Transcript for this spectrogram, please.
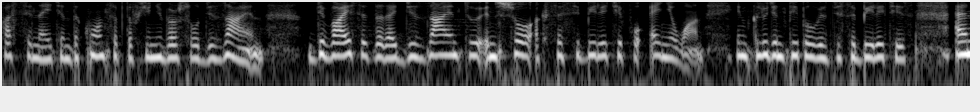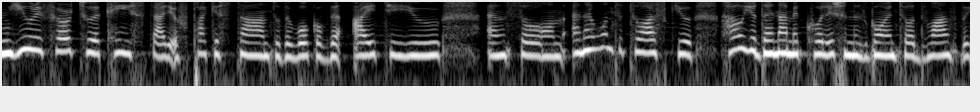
fascinating, the concept of universal design devices that are designed to ensure accessibility for anyone, including people with disabilities. And you refer to a case study of Pakistan, to the work of the ITU, and so on. And I wanted to ask you how your dynamic coalition is going to advance the,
